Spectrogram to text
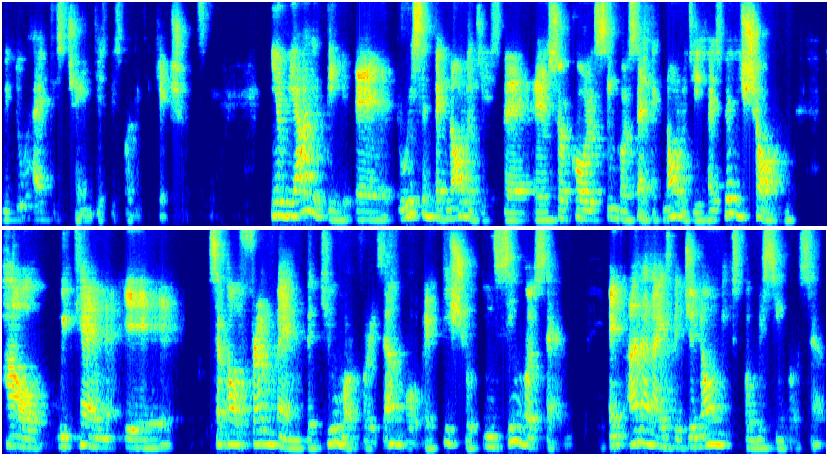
we do have these changes, this modifications. In reality, uh, recent technologies, the uh, so-called single cell technology, has really shown how we can uh, somehow fragment the tumor, for example, a tissue in single cell and analyze the genomics of the single cell.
